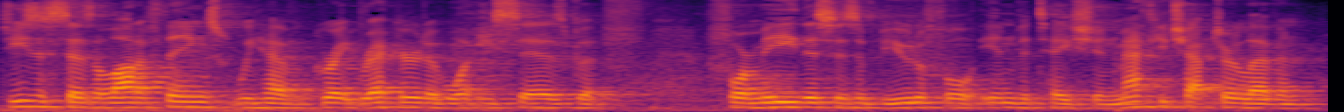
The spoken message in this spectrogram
Jesus says a lot of things. We have a great record of what he says, but for me, this is a beautiful invitation. Matthew chapter 11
